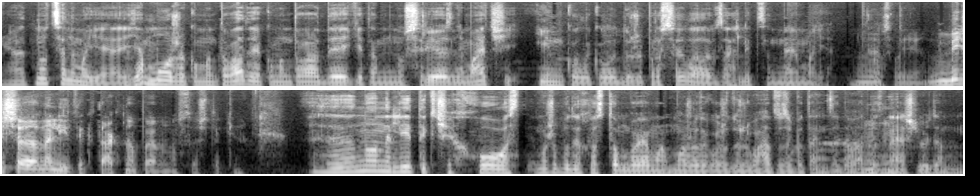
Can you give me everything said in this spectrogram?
Е, Ну, це не моє. Я можу коментувати, я коментував деякі там ну, серйозні матчі, інколи, коли дуже просили, але взагалі це не моє. Не Просто. твоє. Більше аналітик, так, напевно, все ж таки. Е, Ну, аналітик чи хост. Може бути хостом, бо я можу також дуже багато запитань задавати, Мгм. знаєш, людям.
